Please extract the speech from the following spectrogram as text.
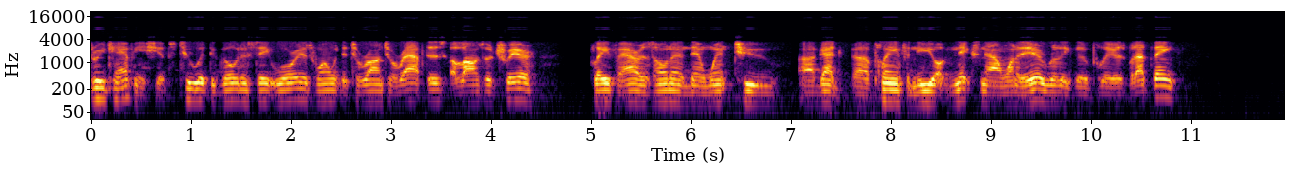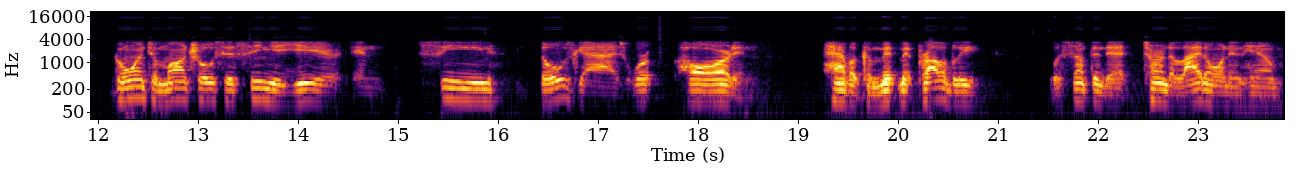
three championships, two with the Golden State Warriors, one with the Toronto Raptors. Alonzo Trier played for Arizona and then went to uh, got uh, playing for New York Knicks now, one of their really good players. But I think going to Montrose his senior year and seeing those guys work hard and have a commitment probably was something that turned a light on in him.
